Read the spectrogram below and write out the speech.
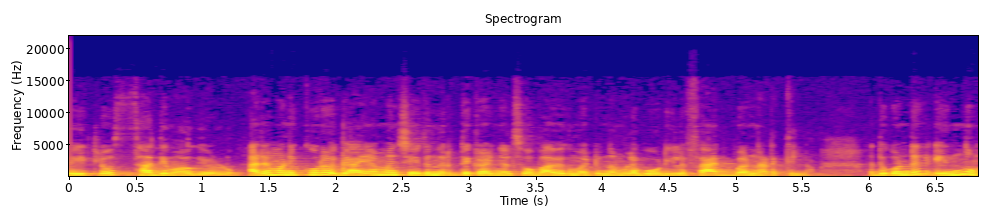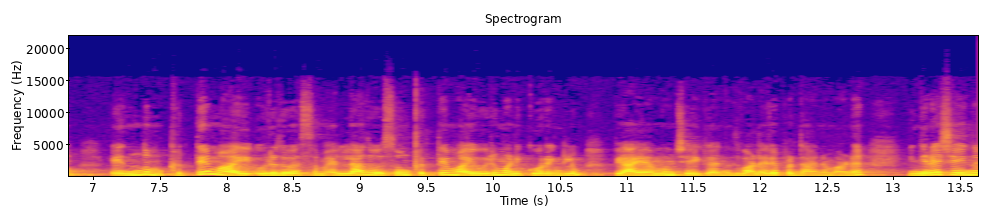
വെയിറ്റ് ലോസ് സാധ്യമാവുകയുള്ളൂ. അരമണിക്കൂർ വ്യായാമം ചെയ്ത് നിർത്തിക്കഴിഞ്ഞാൽ സ്വാഭാവികമായിട്ടും നമ്മളെ ബോഡിയിൽ ഫാറ്റ് ബേൺ നടക്കില്ല. അതുകൊണ്ട് എന്നും എന്നും കൃത്യമായി ഒരു ദിവസം എല്ലാ ദിവസവും കൃത്യമായി ഒരു മണിക്കൂറെങ്കിലും വ്യായാമം ചെയ്യുക എന്നത് വളരെ പ്രധാനമാണ്. ഇങ്ങനെ ചെയ്യുന്ന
